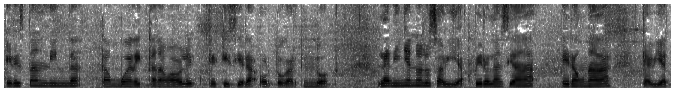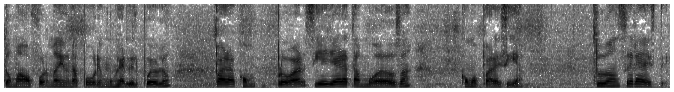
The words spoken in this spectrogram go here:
Eres tan linda, tan buena y tan amable que quisiera ortogarte un don. La niña no lo sabía, pero la anciana era una hada que había tomado forma de una pobre mujer del pueblo para comprobar si ella era tan bondadosa como parecía. Tu don será este.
